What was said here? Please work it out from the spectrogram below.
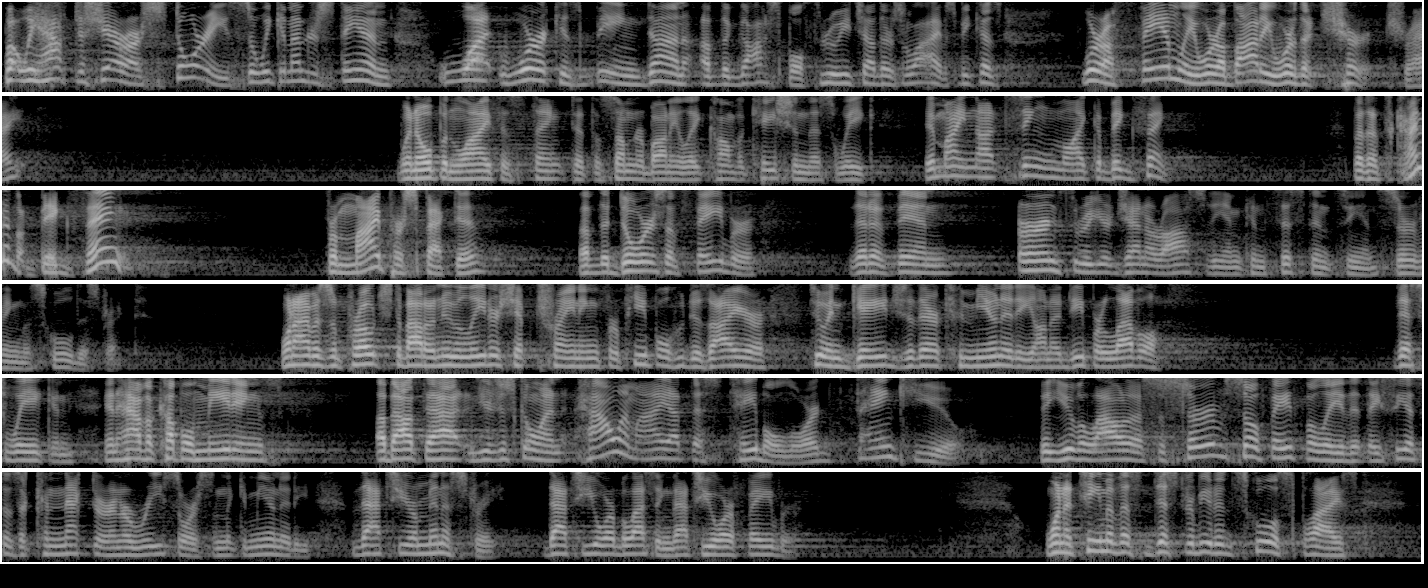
But we have to share our stories so we can understand what work is being done of the gospel through each other's lives because we're a family, we're a body, we're the church, right? When Open Life is thanked at the Sumner Bonney Lake Convocation this week, it might not seem like a big thing, but that's kind of a big thing from my perspective, of the doors of favor that have been earned through your generosity and consistency in serving the school district. When I was approached about a new leadership training for people who desire to engage their community on a deeper level this week and, and have a couple meetings about that, And you're just going, How am I at this table, Lord? Thank you that you've allowed us to serve so faithfully that they see us as a connector and a resource in the community. That's your ministry. That's your blessing. That's your favor. When a team of us distributed school supplies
